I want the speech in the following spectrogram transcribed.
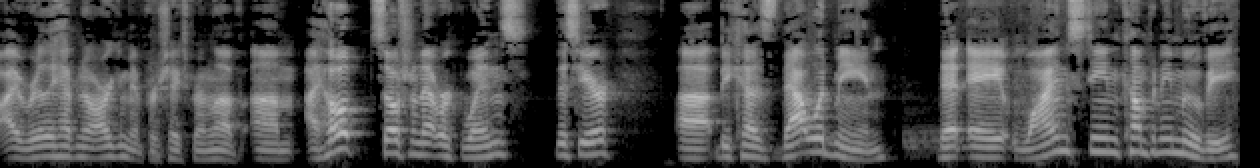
I really have no argument for Shakespeare in Love. Um, I hope Social Network wins this year uh, because that would mean that a Weinstein Company movie,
